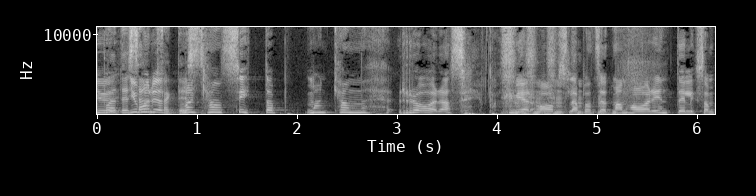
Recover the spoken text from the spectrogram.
ju, på att det är sant faktiskt. Man kan sitta, man kan röra sig på ett mer avslappnat sätt. Man har inte liksom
